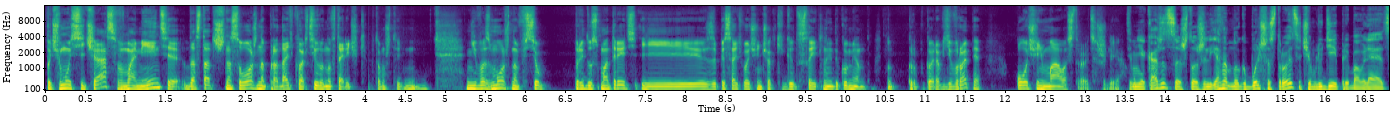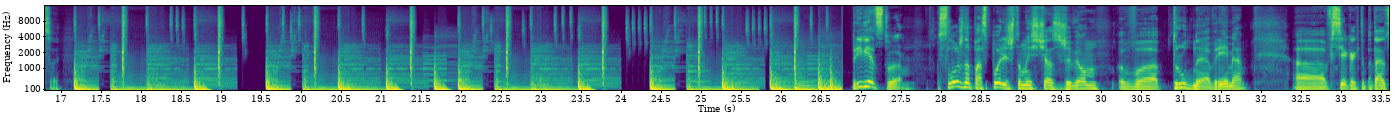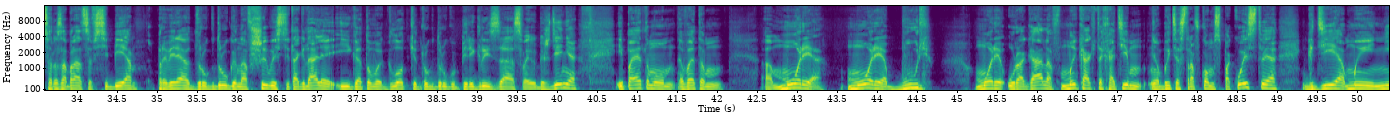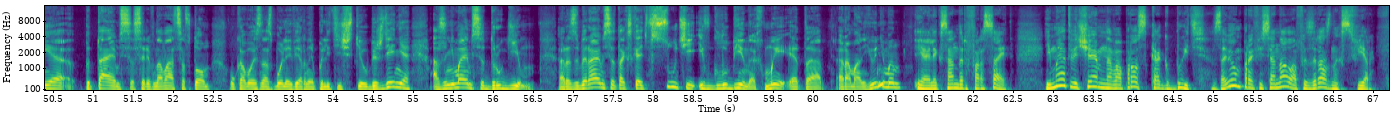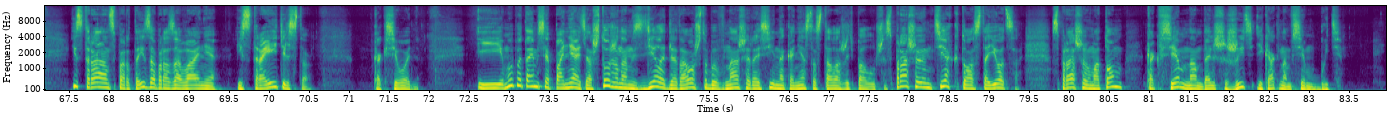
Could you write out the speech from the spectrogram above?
почему сейчас, в моменте, достаточно сложно продать квартиру на вторичке, потому что невозможно все предусмотреть и записать в очень четкий градостроительный документ. Ну, грубо говоря, в Европе очень мало строится жилья. Мне кажется, что жилья намного больше строится, чем людей прибавляется. Приветствую! Сложно поспорить, что мы сейчас живем в трудное время. Э, все как-то пытаются разобраться в себе, проверяют друг друга на вшивость и так далее, и готовы глотки друг другу перегрызть за свои убеждения. И поэтому в этом э, море, море бурь, море ураганов. Мы как-то хотим быть островком спокойствия, где мы не пытаемся соревноваться в том, у кого из нас более верные политические убеждения, а занимаемся другим. Разбираемся, так сказать, в сути и в глубинах. Мы — это Роман Юниман и Александр Форсайт. И мы отвечаем на вопрос «как быть?». Зовем профессионалов из разных сфер. Из транспорта, из образования, из строительства, как сегодня. И мы пытаемся понять, а что же нам сделать для того, чтобы в нашей России наконец-то стало жить получше. Спрашиваем тех, кто остается. Спрашиваем о том, как всем нам дальше жить и как нам всем быть.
